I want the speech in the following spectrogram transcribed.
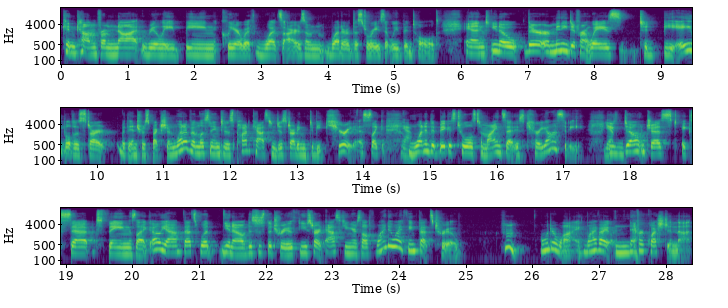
can come from not really being clear with what's ours and what are the stories that we've been told. And you know there are many different ways to be able to start with introspection. One of them listening to this podcast and just starting to be curious. Like yeah. one of the biggest tools to mindset is curiosity. Yep. you don't just accept things like oh yeah that's what you know this is the truth. You start asking yourself why do i think that's true? Hmm I wonder why. Why have I never questioned that?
